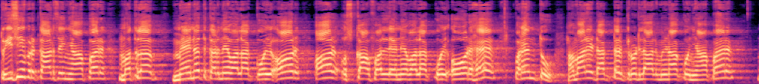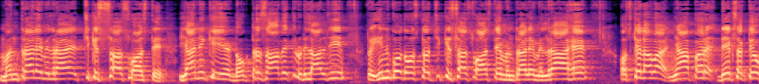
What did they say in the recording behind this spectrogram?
तो इसी प्रकार से यहाँ पर मतलब मेहनत करने वाला कोई और और उसका फल लेने वाला कोई और है। परंतु हमारे डॉक्टर किरोड़ीलाल मीणा को यहाँ पर मंत्रालय मिल रहा है चिकित्सा स्वास्थ्य। यानी कि ये डॉक्टर साहब है किरोड़ीलाल जी तो इनको दोस्तों चिकित्सा स्वास्थ्य मंत्रालय मिल रहा है। उसके अलावा यहाँ पर देख सकते हो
